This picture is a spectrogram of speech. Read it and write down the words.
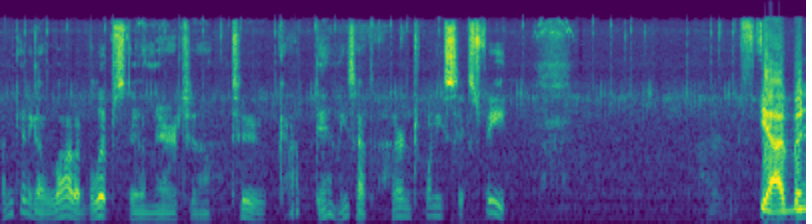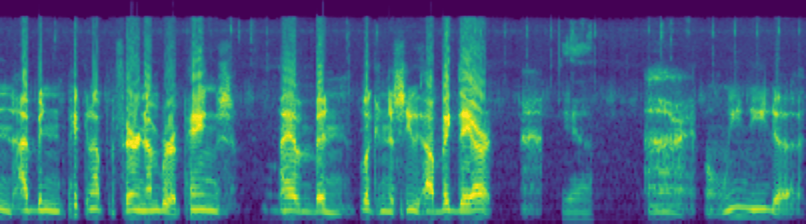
I'm getting a lot of blips down there too. too. God damn, he's at 126 feet. Yeah, I've been I've been picking up a fair number of pings. I haven't been looking to see how big they are. Yeah, All right. Well, we need a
